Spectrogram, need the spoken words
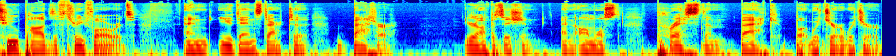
two pods of three forwards, and you then start to batter your opposition and almost press them back, but with your with your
